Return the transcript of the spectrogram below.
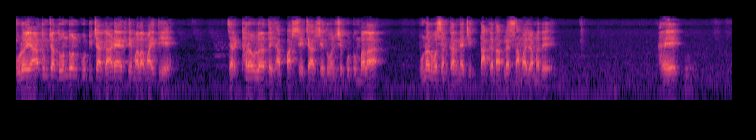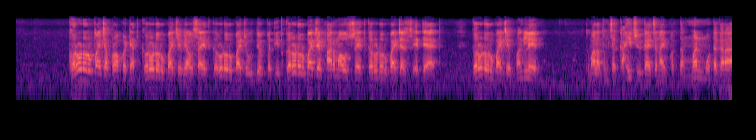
पुढं या तुमच्या दोन दोन कोटीच्या गाड्या आहेत हे मला माहिती आहे. जर ठरवलं तर ह्या पाचशे चारशे दोनशे कुटुंबाला पुनर्वसन करण्याची ताकद आपल्या समाजामध्ये. अरे करोडो रुपयाच्या प्रॉपर्टी आहेत करोडो रुपयाचे व्यवसाय आहेत करोडो रुपयाचे उद्योगपतीत करोडो रुपयाचे फार्म हाऊस आहेत करोडो रुपयाच्या शेत्या आहेत करोडो रुपयाचे बंगले आहेत. तुम्हाला तुमचं काहीच विकायचं नाही फक्त मन मोठं करा.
